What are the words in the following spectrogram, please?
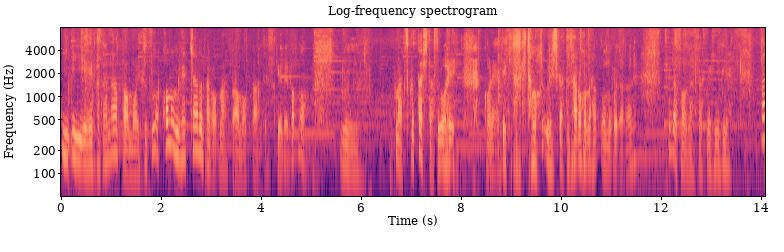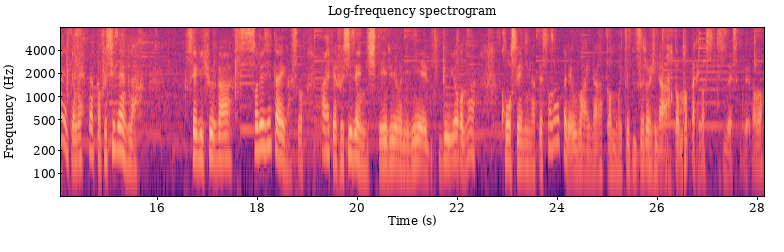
いいいい映画だなと思いつつ、まあ、好みめっちゃあるだろうなとは思ったんですけれども、うん。まあ、作った人はすごい、これ、できた時楽し嬉しかっただろうなと思うようなね。なんかそんな作品で、あえてね、なんか不自然なセリフが、それ自体がそう、あえて不自然にしているように見えるような構成になって、そのあたりうまいなと思いつつ、ずるいなと思ったりもしつつですけれども、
